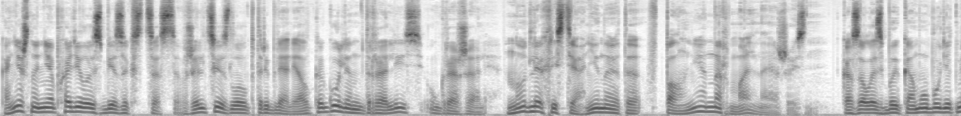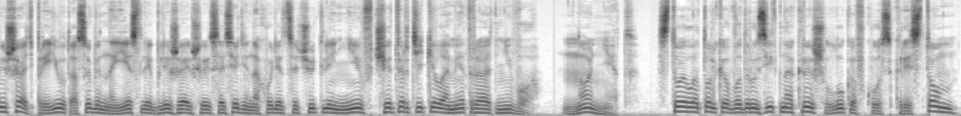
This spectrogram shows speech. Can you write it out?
Конечно, не обходилось без эксцессов. Жильцы злоупотребляли алкоголем, дрались, угрожали. Но для христианина это вполне нормальная жизнь. Казалось бы, кому будет мешать приют, особенно если ближайшие соседи находятся чуть ли не в четверти километра от него. Но нет. Стоило только водрузить на крышу луковку с крестом,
